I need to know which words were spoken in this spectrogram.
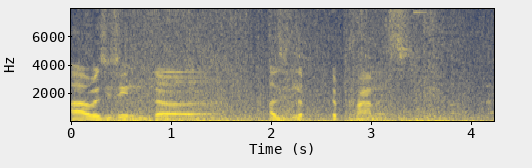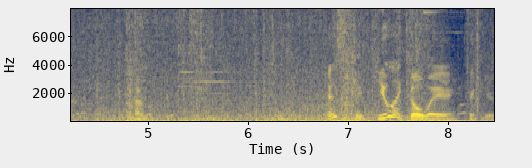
Uh, I was using the. I was using the the premise. Um, yes, can can you like go away? Thank you.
